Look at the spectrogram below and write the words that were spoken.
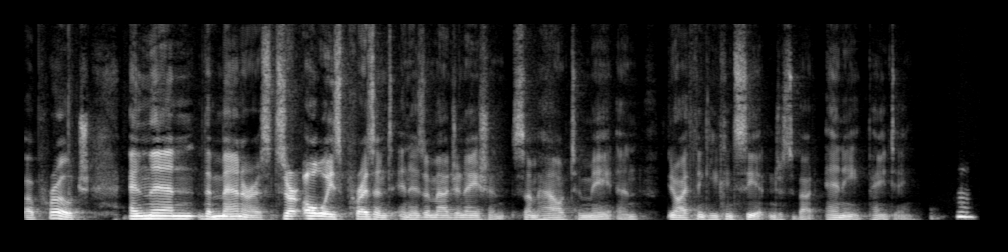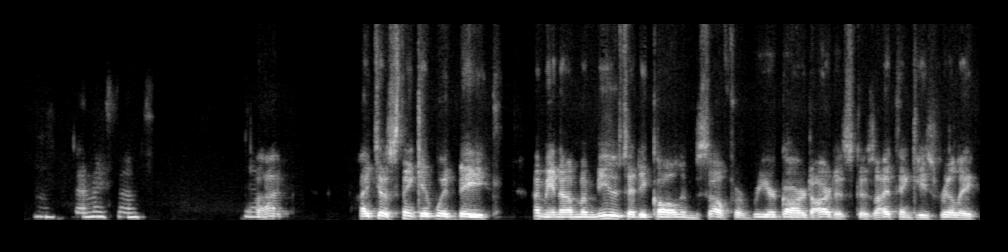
approach. And then the Mannerists are always present in his imagination somehow to me. And you know, I think you can see it in just about any painting. Mhm, That makes sense. Yeah. But I just think it would be, I mean, I'm amused that he called himself a rear guard artist because I think he's really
